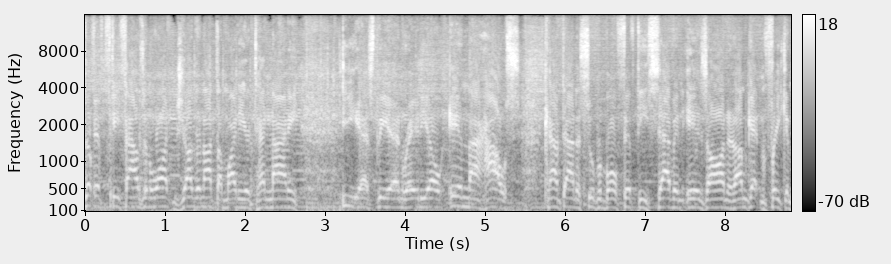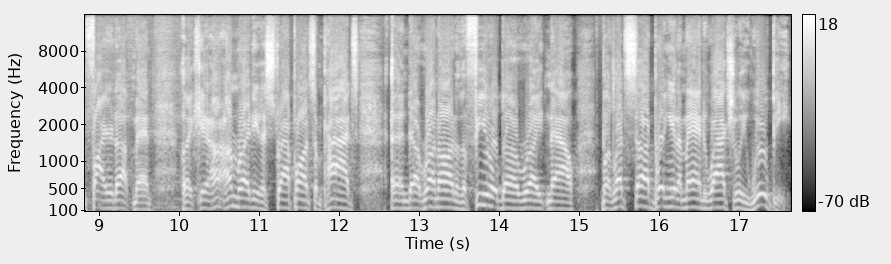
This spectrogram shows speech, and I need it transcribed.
The 50,000 watt juggernaut, the mightier 1090 ESPN Radio in the house. Countdown to Super Bowl 57 is on, and I'm getting freaking fired up, man. Like, I'm ready to strap on some pads and uh, run onto the field uh, right now. But let's uh, bring in a man who actually will be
